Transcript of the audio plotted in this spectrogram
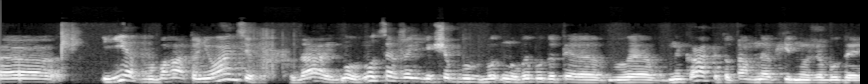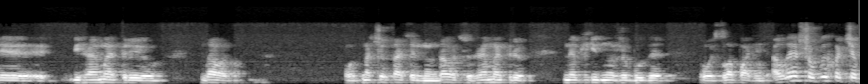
е, є багато нюансів. Да? Ну, ну це вже, якщо ну, ви будете вникати, то там необхідно вже буде геометрію, да, от, от начертательну, да, цю геометрію необхідно вже буде ось лопатити. Але щоб ви хоча б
